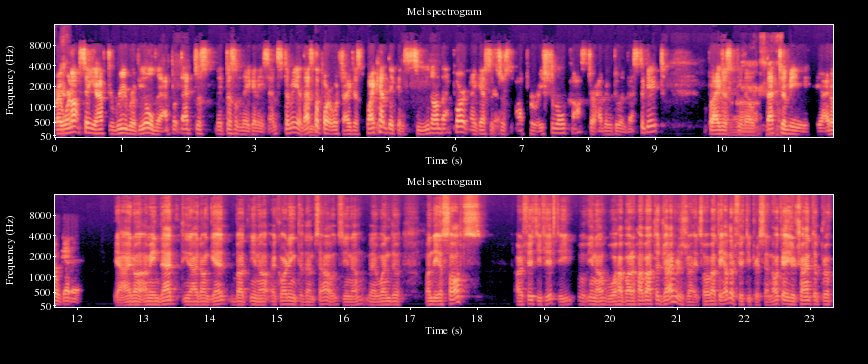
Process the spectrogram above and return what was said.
right? Yeah. We're not saying you have to re-reveal that, but that just it doesn't make any sense to me. And that's the part which I just why can't they concede on that part? I guess it's just operational costs or having to investigate. But I just you know Uh, that to me, yeah, I don't get it. Yeah, I don't. I mean that you know I don't get, but you know, according to themselves, you know, when the when the assaults are 50-50, well, you know, well, how about how about the driver's rights? What about the other 50%? Okay, you're trying to pro-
